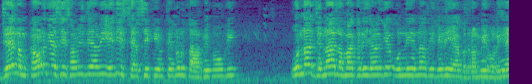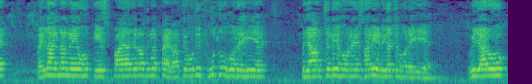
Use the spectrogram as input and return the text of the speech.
ਜੇ ਲਮਕਾਉਣਗੇ, ਅਸੀਂ ਸਮਝਦੇ ਆ ਵੀ ਇਹਦੀ ਸਿਆਸੀ ਕੀਮਤ ਇਹਨਾਂ ਨੂੰ ਤਾਰਨੀ ਪਊਗੀ। ਉਹਨਾਂ ਜਿੰਨਾ ਲੰਮਾ ਕਰੀ ਜਾਣਗੇ, ਉਨੀ ਇਹਨਾਂ ਦੀ ਜਿਹੜੀ ਹੈ ਬਦਨਾਮੀ ਹੋਣੀ ਹੈ। ਪਹਿਲਾਂ ਇਹਨਾਂ ਨੇ ਉਹ ਕੇਸ ਪਾਇਆ ਜਿਹੜਾ ਉਹਦੀਆਂ ਭੈਣਾਂ ਤੇ ਉਹਦੀ ਥੂ ਥੂ ਹੋ ਰਹੀ ਹੈ। ਪੰਜਾਬ 'ਚ ਨਹੀਂ ਹੋ ਰਹੀ, ਸਾਰੀ ਇੰਡੀਆ 'ਚ ਹੋ ਰਹੀ ਹੈ। ਵੀ ਯਾਰ ਉਹ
